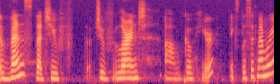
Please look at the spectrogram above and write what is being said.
events that you've, that you've learned um, go here, explicit memory.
